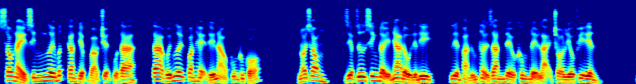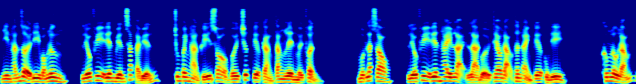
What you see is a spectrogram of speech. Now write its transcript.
sau này xin ngươi bất can thiệp vào chuyện của ta ta với ngươi quan hệ thế nào cũng không có. Nói xong diệp dư sinh đẩy nha đầu liền đi, liền phản ứng thời gian đều không để lại cho Liễu phi yên. Nhìn hắn rời đi bóng lưng, Liễu phi yên biến sắc tài biến, trung quanh hàn khí so với trước kia càng tăng lên mấy phần. Một lát sau, Liễu phi yên hay lại là đuổi theo đạo thân ảnh kia cùng đi. Không lâu lắm,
